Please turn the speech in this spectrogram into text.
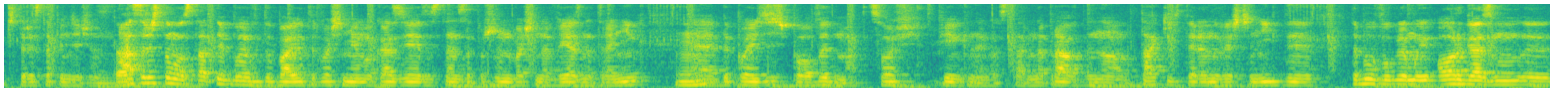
450. Tak. A zresztą ostatnio byłem w Dubaju, to właśnie miałem okazję, zostałem zaproszony właśnie na wyjazd na trening, Mhm. e, by pojeździć po wydmach. Coś pięknego, stary, naprawdę, no takich terenów jeszcze nigdy. To był w ogóle mój orgazm y,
